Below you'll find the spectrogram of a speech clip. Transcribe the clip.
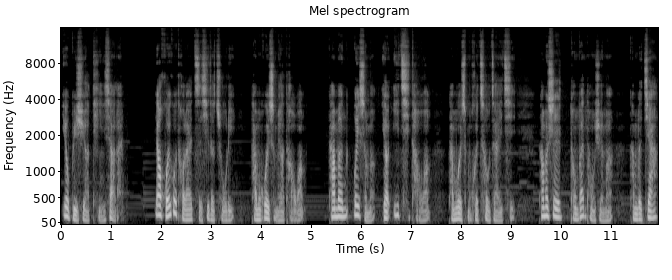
又必须要停下来，要回过头来仔细的处理他们为什么要逃亡，他们为什么要一起逃亡，他们为什么会凑在一起，他们是同班同学吗？他们的家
